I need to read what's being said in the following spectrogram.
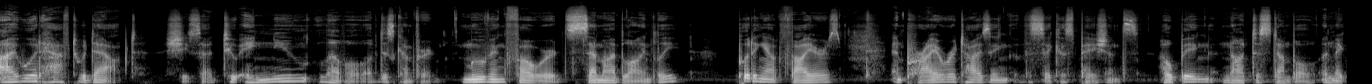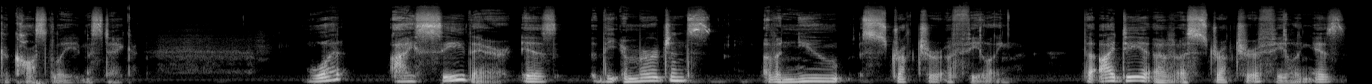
I would have to adapt, she said, to a new level of discomfort, moving forward semi blindly, putting out fires, and prioritizing the sickest patients, hoping not to stumble and make a costly mistake. What I see there is the emergence of a new structure of feeling. The idea of a structure of feeling is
